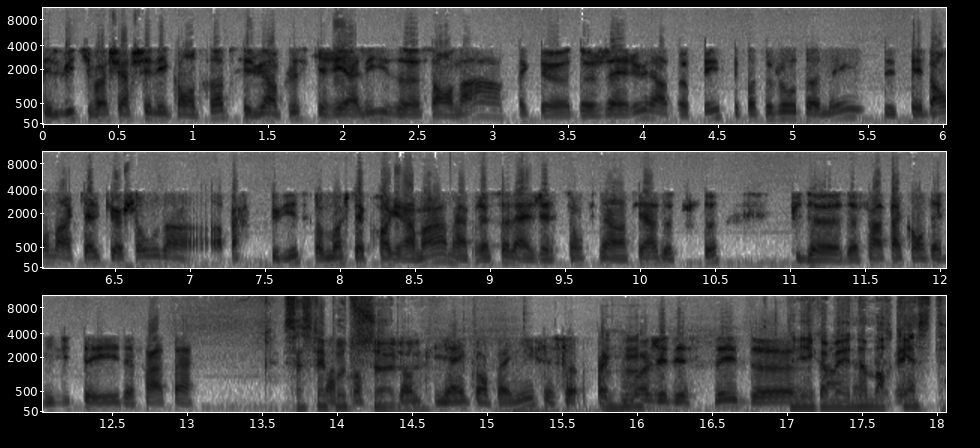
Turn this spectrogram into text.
c'est lui qui va chercher les contrats, c'est lui en plus qui réalise euh, son art. Fait que de gérer une entreprise, c'est pas toujours donné. C'est- C'est bon dans quelque chose en, en particulier. C'est comme moi, j'étais programmeur, mais après ça, la gestion financière de tout ça, puis de, de faire ta comptabilité, de faire ta ça se fait pas tout seul. de clients et compagnie, c'est ça. Fait que moi, j'ai décidé de... Il est comme un homme orchestre.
